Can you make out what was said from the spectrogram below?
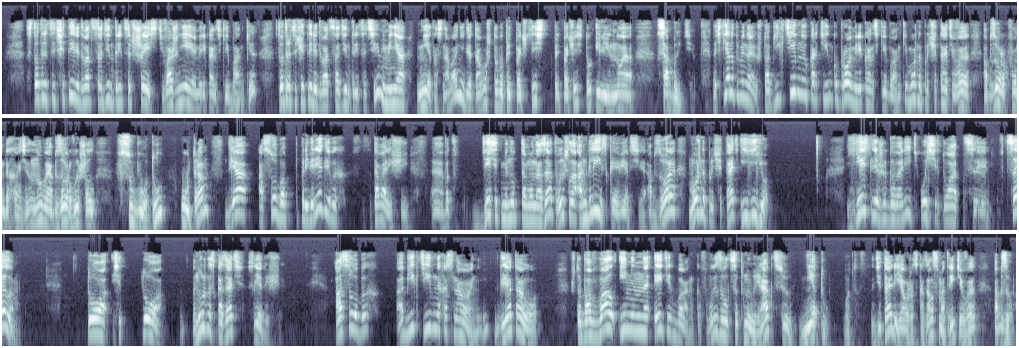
134, 21, 36 важнее американские банки. 134, 21, 37 у меня нет оснований для того, чтобы предпочесть, предпочесть то или иное событие. Значит, я напоминаю, что объективную картинку про американские банки можно прочитать в обзорах фонда Хазина. Новый обзор вышел в субботу утром. Для особо привередливых товарищей э, вот 10 минут тому назад вышла английская версия обзора, можно прочитать и ее. Если же говорить о ситуации в целом, то, то нужно сказать следующее. Особых объективных оснований для того, чтобы обвал именно этих банков вызвал цепную реакцию, нету. Вот детали я уже сказал, смотрите в обзор.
